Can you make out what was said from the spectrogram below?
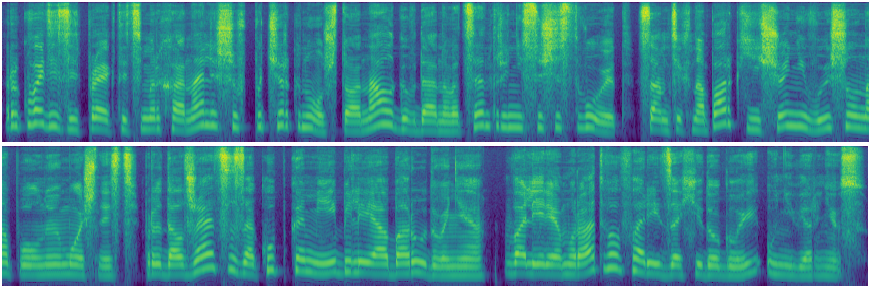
Руководитель проекта Тимирхан Алишев подчеркнул, что аналогов данного центра не существует. Сам технопарк еще не вышел на полную мощность. Продолжается закупка мебели и оборудования. Валерия Муратова, Фарид Захидоглы, Универ News.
